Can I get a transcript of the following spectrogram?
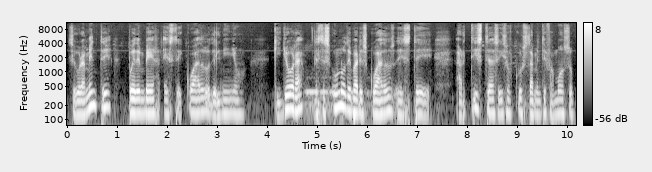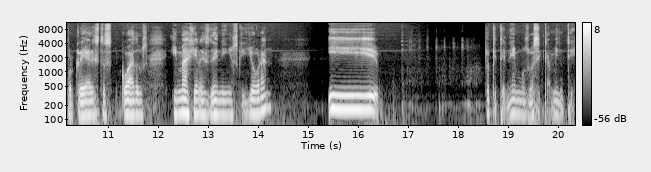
seguramente pueden ver este cuadro del niño que llora. Este es uno de varios cuadros. Este artista se hizo justamente famoso por crear estos cuadros, imágenes de niños que lloran. Y lo que tenemos básicamente.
